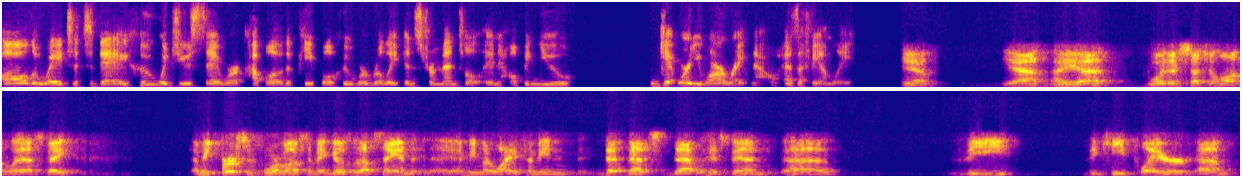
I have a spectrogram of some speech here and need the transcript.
all the way to today who would you say were a couple of the people who were really instrumental in helping you get where you are right now as a family yeah yeah i uh boy there's such a long list i I mean, first and foremost, I mean, it goes without saying. I mean, my wife. I mean, that that's that has been uh, the the key player. Um,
